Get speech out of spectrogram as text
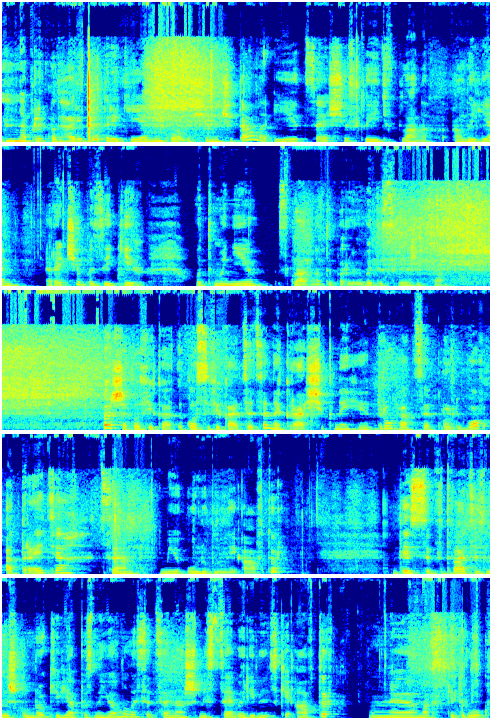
наприклад, Гаррі Поттер, який я ніколи ще не читала, і це ще стоїть в планах. Але є речі, без яких от мені складно тепер уявити своє життя. Перша класифікація це найкращі книги, друга це про любов, а третя це мій улюблений автор. Десь в 20 з лишком років я познайомилася. Це наш місцевий рівненський автор е, Макс Кідрук.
